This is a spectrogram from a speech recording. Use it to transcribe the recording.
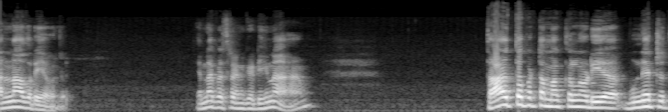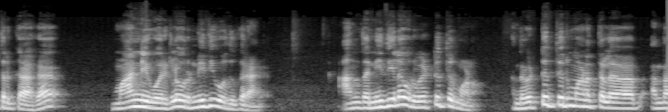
அண்ணாதுரை அவர்கள். என்ன பேசுகிறாங்கன்னு கேட்டிங்கன்னா தாழ்த்தப்பட்ட மக்களினுடைய முன்னேற்றத்திற்காக மானிய கோரிக்கையில் ஒரு நிதி ஒதுக்குறாங்க. அந்த நிதியில் ஒரு வெட்டு தீர்மானம் அந்த வெட்டு தீர்மானத்தில் அந்த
